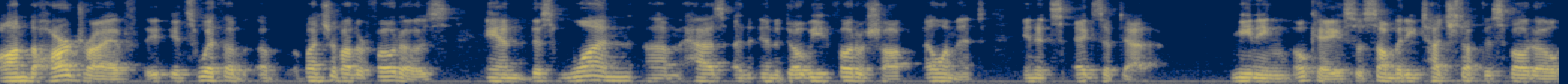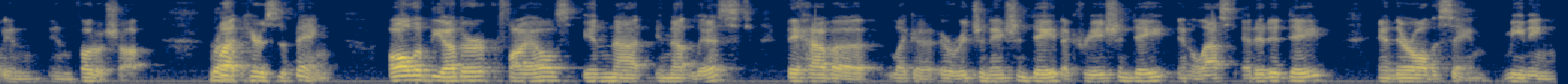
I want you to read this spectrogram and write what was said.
on the hard drive, it, it's with a, a, a, bunch of other photos. And this one um, has an, an Adobe Photoshop element in its EXIF data, meaning, okay, so somebody touched up this photo in, in Photoshop. Right. But here's the thing all of the other files in that in that list they have a like a origination date a creation date and a last edited date and they're all the same meaning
